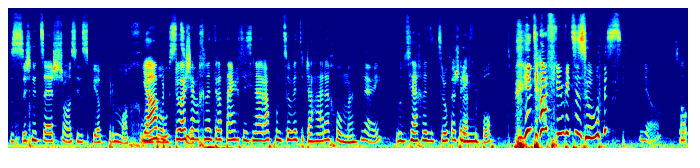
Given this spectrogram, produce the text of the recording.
Das ist nicht das erste Mal, dass ich das bei jemandem mache. Ja, aber du hast ausziehe. einfach nicht daran gedacht, dass ich dann ab und zu wieder daher komme. Nein, Und sie auch wieder du hast ein zurückbringen. Verbot. ich darf nicht mit das Haus. Ja, so. Oh.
